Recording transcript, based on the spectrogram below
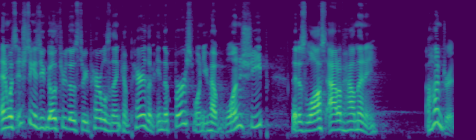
And what's interesting is you go through those three parables and then compare them. In the first one, you have one sheep that is lost out of how many? A hundred.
